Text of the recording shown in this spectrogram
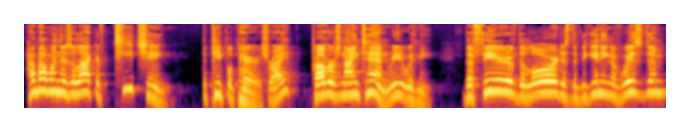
How about when there's a lack of teaching, the people perish, right? Proverbs 9:10, read it with me. The fear of the Lord is the beginning of wisdom,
